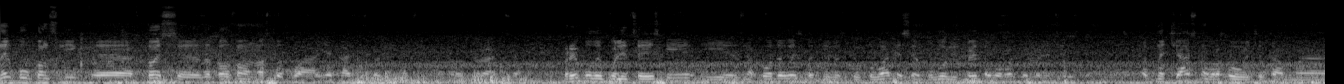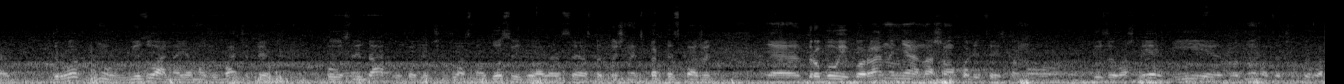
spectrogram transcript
них був конфлікт. Е, Хтось зателефонував на 102, яка розбирається. Прибули поліцейські і знаходились, хотіли спілкуватися, було відкрито вогонь по поліцейським. Одночасно, враховуючи там е, дрон, ну візуально я можу бачити по слідах, виходячи з власного досвіду, але все остаточно експерти скажуть. Е, Дробові поранення нашому поліцейському дуже важке і одного зачепило.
